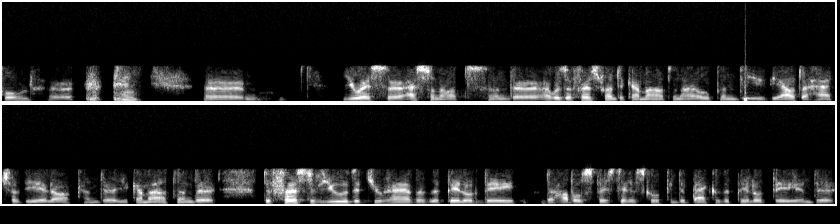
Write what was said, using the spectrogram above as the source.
Foale, uh, um, U.S. Uh, astronaut, and uh, I was the first one to come out. And I opened the, the outer hatch of the airlock, and uh, you come out, and the first view that you have of the payload bay, the Hubble Space Telescope in the back of the payload bay, and the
